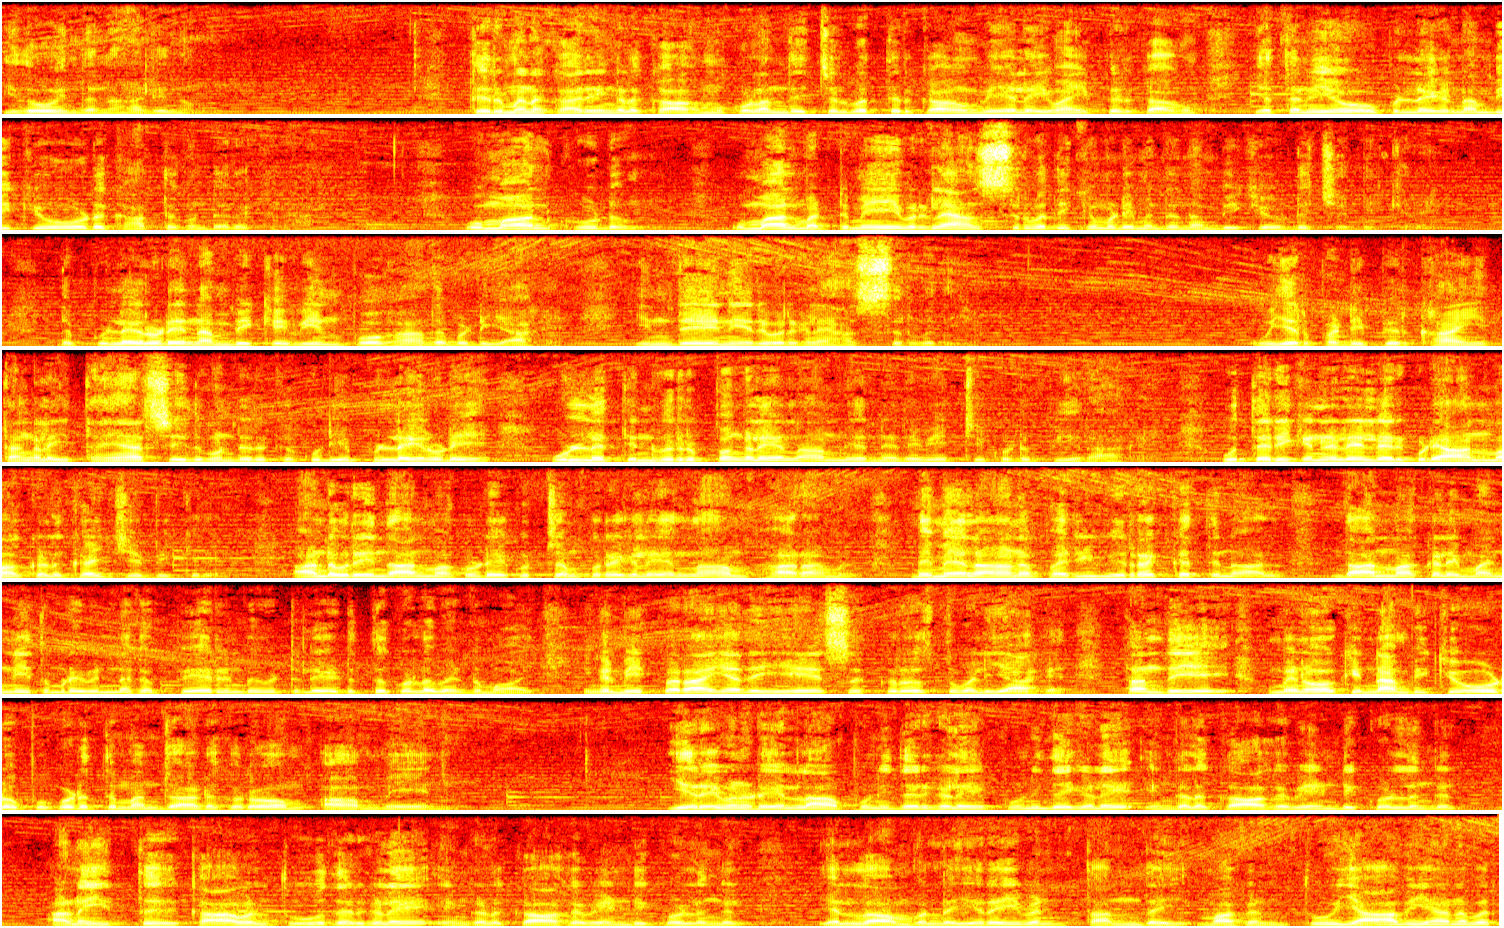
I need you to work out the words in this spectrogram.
இதோ இந்த நாளிலும் திருமண காரியங்களுக்காகவும் குழந்தை செல்வத்திற்காகவும் வேலை வாய்ப்பிற்காகவும் எத்தனையோ பிள்ளைகள் நம்பிக்கையோடு காத்து கொண்டிருக்கிறார் உமால் கூடும் உம்மால் மட்டுமே இவர்களை ஆசிர்வதிக்க முடியும் என்ற நம்பிக்கையோடு ஜெபிக்கிறேன். இந்த பிள்ளைகளுடைய நம்பிக்கை வீண் போகாதபடியாக இன்றே நீர் இவர்களை ஆசிர்வதியும். உயர் படிப்பிற்காய் தங்களை தயார் செய்து கொண்டிருக்கக்கூடிய பிள்ளைகளுடைய உள்ளத்தின் விருப்பங்களை எல்லாம் நீர் நிறைவேற்றி கொடுப்பீராக. உத்தரிக்க நிலையில் இருக்கக்கூடிய ஆன்மாக்களுக்காய் ஜெபிக்கிறேன். ஆண்டவரே இந்த ஆன்மாக்களுடைய குற்றம் குறைகளை எல்லாம் பாராமல் இந்த மேலான பரிவு இறக்கத்தினால் இந்த ஆன்மாக்களை மன்னித்து உடைய விண்ணக பேரின்பு வீட்டிலே எடுத்துக்கொள்ள வேண்டுமாய். எங்கள் மீட்பராயதை இயேசு கிறிஸ்து வழியாக தந்தையை உம்மை நோக்கி நம்பிக்கையோடு ஒப்பு கொடுத்து மன்றாடுகிறோம். ஆமேன். இறைவனுடைய எல்லா புனிதர்களே புனிதைகளே எங்களுக்காக வேண்டிக் கொள்ளுங்கள். அனைத்து காவல் தூதர்களே எங்களுக்காக வேண்டிக் கொள்ளுங்கள். எல்லாம் வல்ல இறைவன் தந்தை மகன் தூய ஆவியானவர்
